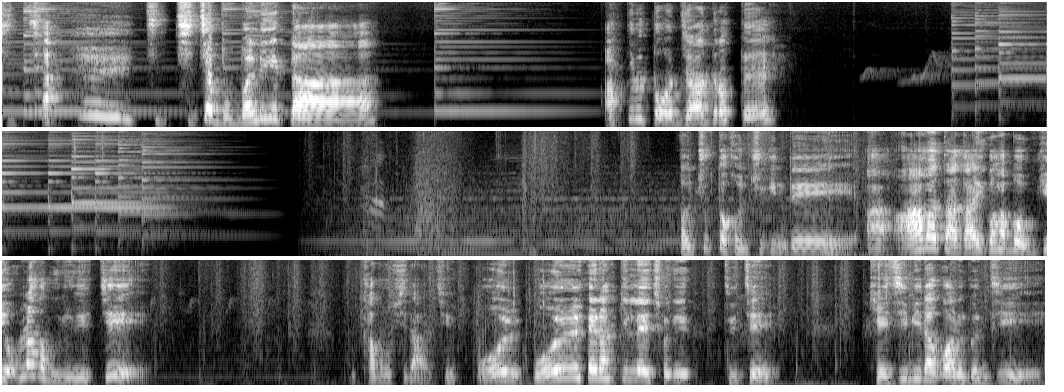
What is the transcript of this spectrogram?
진짜, 지, 진짜 못 말리겠다. 악기는 또 언제 만들었대? 건축도 건축인데, 아, 아, 맞다. 나 이거 한번 위에 올라가 보기로 했지? 가봅시다. 지금 뭘, 뭘 해놨길래 저기 도대체 개집이라고 하는 건지.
